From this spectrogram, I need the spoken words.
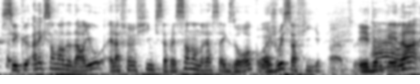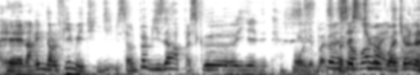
c'est que Alexandra Daddario, elle a fait un film qui s'appelle San Andreas avec The Rock où Ouais. elle jouait sa fille. Ouais. Et donc Ah, et ouais. là, elle arrive dans le film et tu te dis mais c'est un peu bizarre parce que il y a Bon, il y a pas, peu incestueux quoi, tu il vois.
